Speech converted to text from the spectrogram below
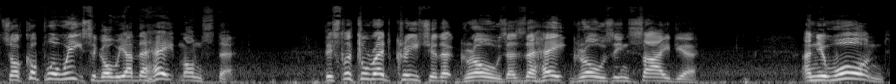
So a couple of weeks ago we had the hate monster. This little red creature that grows as the hate grows inside you. And you're warned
